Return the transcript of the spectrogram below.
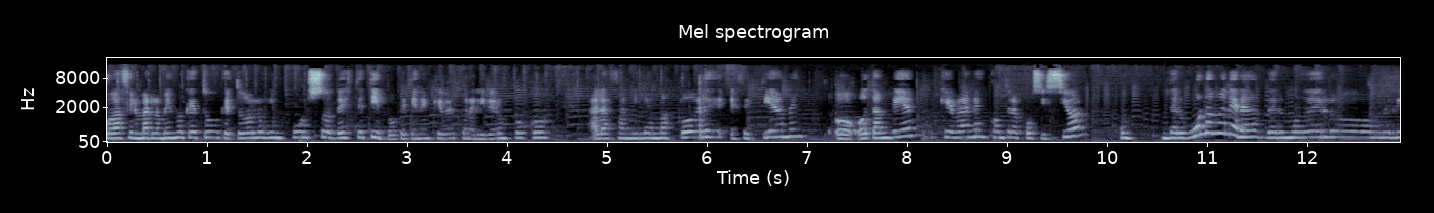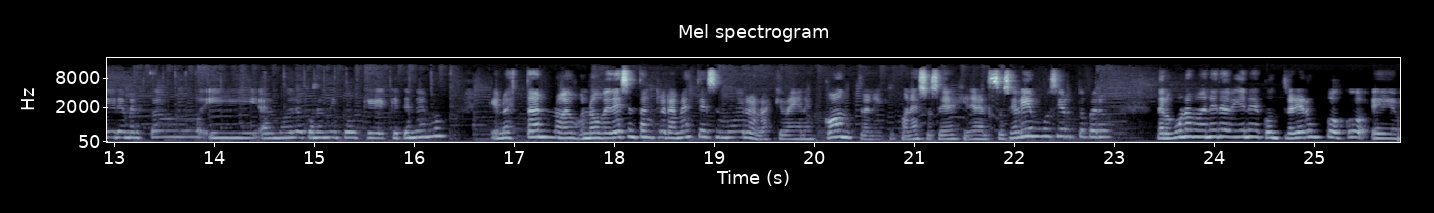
puedo afirmar lo mismo que tú, que todos los impulsos de este tipo que tienen que ver con aliviar un poco a las familias más pobres, efectivamente, o, también que van en contraposición de alguna manera del modelo de libre mercado y al modelo económico que, tenemos, que no están, no, obedecen tan claramente ese modelo, no es que vayan en contra, ni que con eso se genera el socialismo, ¿cierto? Pero de alguna manera viene a contrariar un poco, eh,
